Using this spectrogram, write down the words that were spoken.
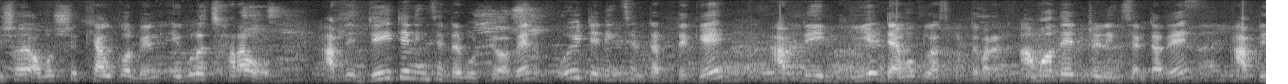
বিষয় অবশ্যই খেয়াল করবেন। এগুলো ছাড়াও আপনি যেই ট্রেনিং সেন্টারে ভর্তি হবেন, ওই ট্রেনিং সেন্টার থেকে আপনি গিয়ে ডেমো ক্লাস করতে পারেন। আমাদের ট্রেনিং সেন্টারে আপনি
